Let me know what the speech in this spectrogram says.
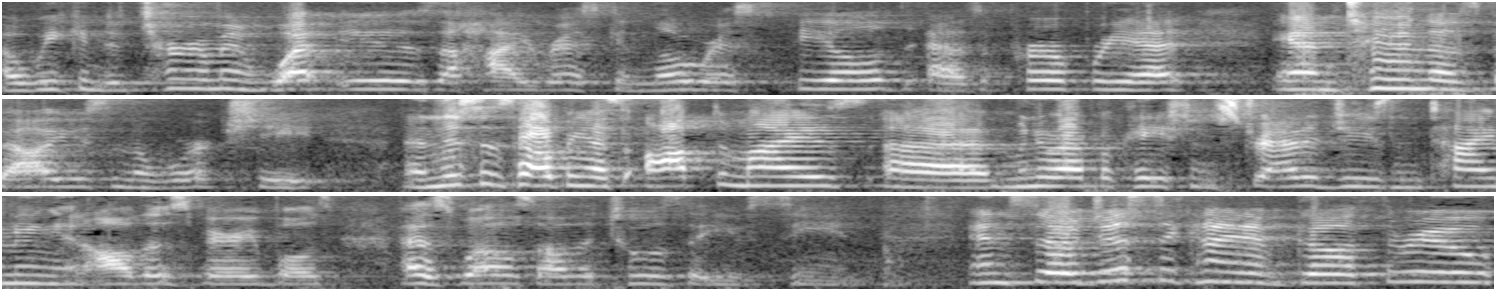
uh, we can determine what is a high risk and low risk field as appropriate and tune those values in the worksheet. And this is helping us optimize uh, manure application strategies and timing and all those variables, as well as all the tools that you've seen. And so, just to kind of go through,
